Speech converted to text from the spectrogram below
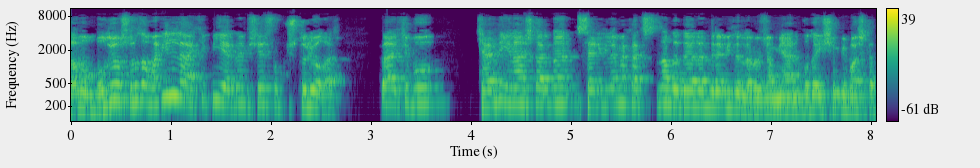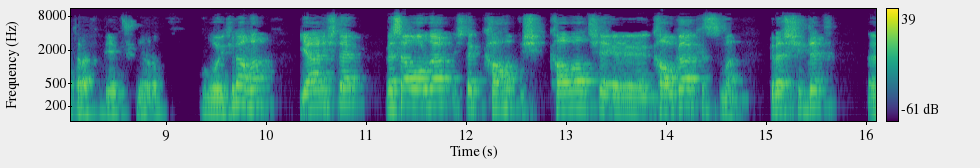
Tamam buluyorsunuz ama illaki bir yerine bir şey sokuşturuyorlar. Belki bu kendi inançlarını sergilemek açısından da değerlendirebilirler hocam. Yani bu da işin bir başka tarafı diye düşünüyorum bu boyutuyla ama yani işte mesela orada işte kav kaval şey, kavga kısmı biraz şiddet e,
